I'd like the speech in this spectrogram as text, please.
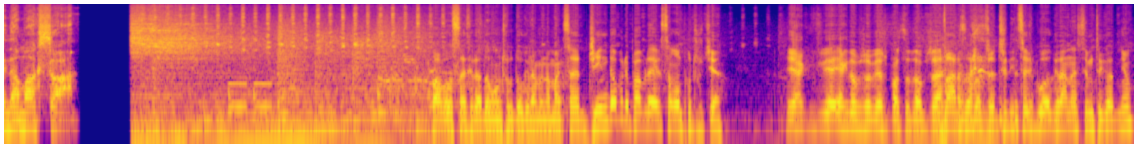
Gramy na maksa. Paweł Stachera dołączył do Gramy na Maxa. Dzień dobry Pawle, jak samopoczucie? Jak, jak dobrze wiesz, bardzo dobrze. Bardzo dobrze, czyli coś było grane w tym tygodniu?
